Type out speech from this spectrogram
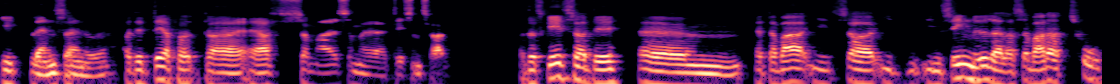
ikke blande sig i noget. Og det er derfor, der er så meget, som er decentralt. Og der skete så det, øh, at der var i, så i, i den sene middelalder, så var der to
